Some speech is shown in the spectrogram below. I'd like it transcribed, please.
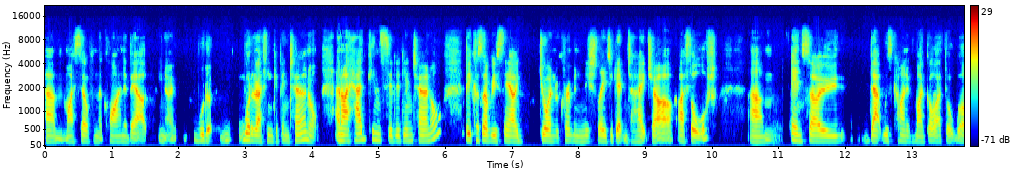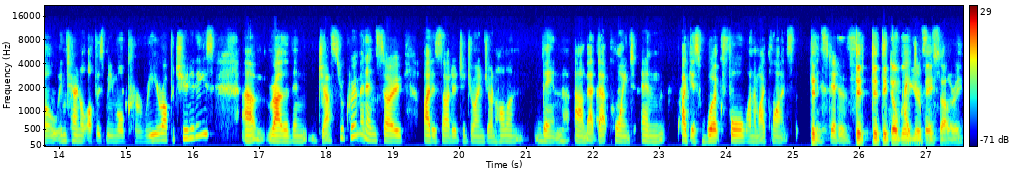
um, myself and the client, about you know, would it, what did I think of internal? And I had considered internal because obviously I joined recruitment initially to get into HR. I thought, um, and so that was kind of my goal. I thought, well, internal offers me more career opportunities um, rather than just recruitment. And so I decided to join John Holland then um, at that point and I guess work for one of my clients did, instead of. Did, did they double agency. your base salary?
